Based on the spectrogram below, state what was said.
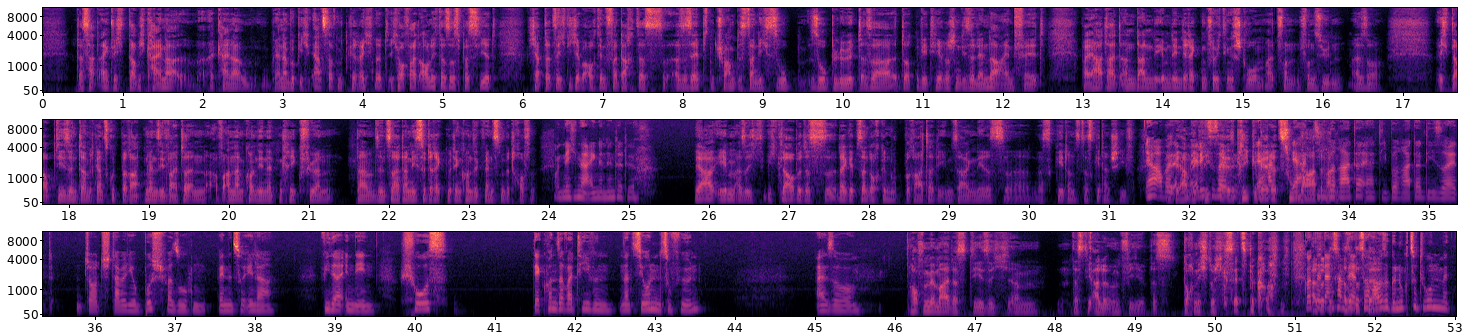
das hat eigentlich, glaube ich, keiner, keiner, keiner wirklich ernsthaft mit gerechnet. Ich hoffe halt auch nicht, dass es passiert. Ich habe tatsächlich aber auch den Verdacht, dass, also selbst ein Trump ist da nicht so, so blöd, dass er dort militärisch in diese Länder einfällt. Weil er hat halt dann, dann eben den direkten Flüchtlingsstrom halt von, von Süden. Also, ich glaube, die sind damit ganz gut beraten, wenn sie weiter in, auf anderen Kontinenten Krieg führen. Da sind sie halt dann nicht so direkt mit den Konsequenzen betroffen. Und nicht in der eigenen Hintertür. Ja, eben, also ich, ich glaube, dass da gibt's dann doch genug Berater, die ihm sagen, nee, das, äh, das geht uns, das geht dann schief. Ja, aber wir haben ehrlich Krieg, zu sein, der Krieg er hat, zu er nah hat die dran. Berater, er hat die Berater, die seit George W. Bush versuchen, Venezuela wieder in den Schoß der konservativen Nationen zu führen. Also hoffen wir mal, dass die sich, ähm, dass die alle irgendwie das doch nicht durchgesetzt bekommen. Gott sei also Dank das, haben also sie ja zu Hause genug zu tun mit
